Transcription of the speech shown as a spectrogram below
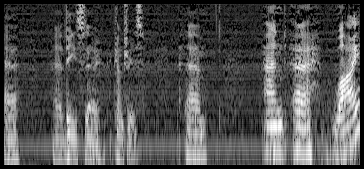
uh, uh, these uh, countries. Um, and uh, why?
